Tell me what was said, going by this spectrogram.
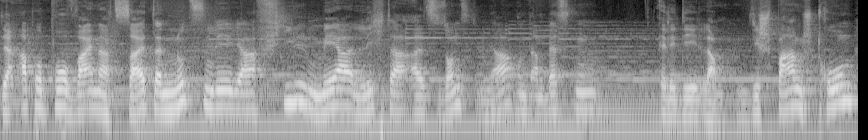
Ja, apropos Weihnachtszeit, dann nutzen wir ja viel mehr Lichter als sonst im Jahr und am besten LED-Lampen. Sie sparen Strom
